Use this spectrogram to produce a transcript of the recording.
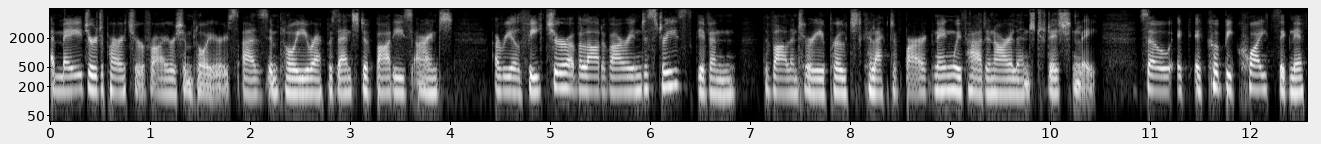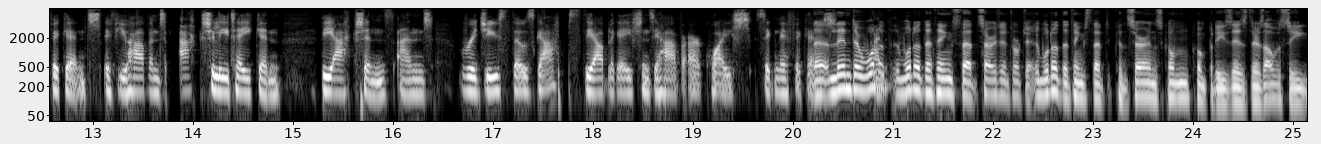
a major departure for Irish employers, as employee representative bodies aren't a real feature of a lot of our industries, given the voluntary approach to collective bargaining we've had in Ireland traditionally. So it, it could be quite significant if you haven't actually taken the actions and reduce those gaps, the obligations you have are quite significant. Uh, Linda, one, and, of the, one of the things that, sorry to interrupt you, one of the things that concerns com- companies is there's obviously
